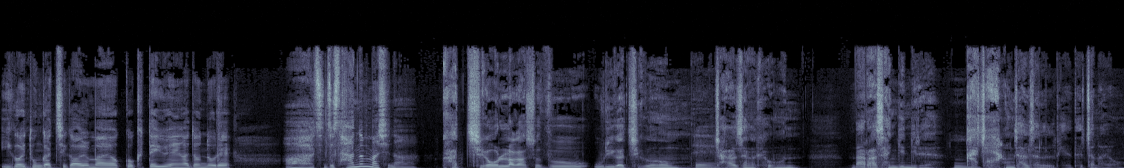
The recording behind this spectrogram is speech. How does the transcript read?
이거의 음. 돈 가치가 얼마였고 그때 유행하던 노래 아 진짜 사는 맛이 나. 가치가 올라갔어도 우리가 지금 네. 잘 생각해 보면 나라 생긴 일에 음. 가장 잘 살게 됐잖아요.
